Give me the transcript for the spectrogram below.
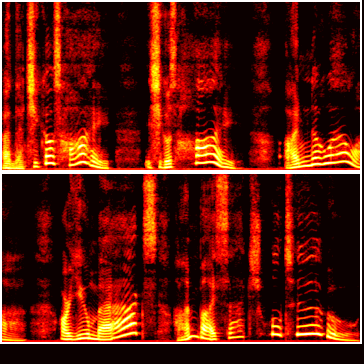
And then she goes, Hi. She goes, Hi. I'm Noella. Are you Max? I'm bisexual too.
